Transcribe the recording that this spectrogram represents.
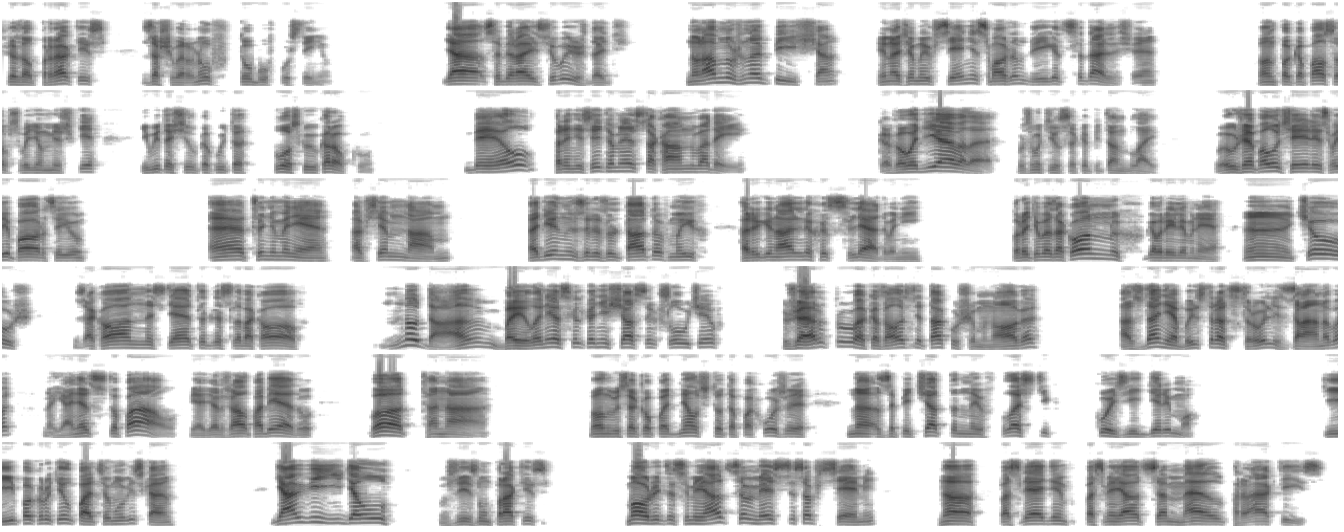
сказал практис, зашвырнув тубу в пустыню. «Я собираюсь выждать, но нам нужна пища, иначе мы все не сможем двигаться дальше». Он покопался в своем мешке и вытащил какую-то плоскую коробку. «Билл, принесите мне стакан воды». «Какого дьявола?» — возмутился капитан Блай. «Вы уже получили свою порцию». «Это не мне, а всем нам. Один из результатов моих оригинальных исследований. Противозаконных, — говорили мне, э, — чушь, законность — это для слабаков. Ну да, было несколько несчастных случаев. Жертв оказалось не так уж и много. А здание быстро отстроили заново, но я не отступал, я держал победу. Вот она! Он высоко поднял что-то похожее на запечатанное в пластик козье дерьмо. Ки покрутил пальцем у виска. — Я видел! — взвизнул Практис. — Можете смеяться вместе со всеми, но последним посмеется Мел Практис.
